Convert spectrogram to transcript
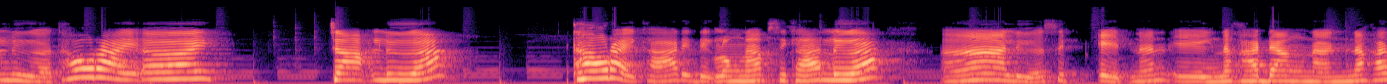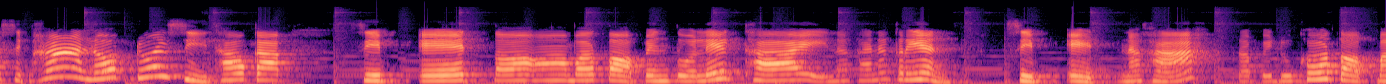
เหลือเท่าไหร่เอ่ยจะเหลือ เท่าไหร่คะเด็กๆลองนับสิคะเหลืออ่าเหลือ 11 นั่นเองนะคะ ดังนั้นนะคะ 15 ลบด้วย 4 เท่ากับ 11 ต่ออบตอบเป็นตัวเลขไทยนะคะ นักเรียน 11 นะคะ เราไปดูข้อต่อไป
